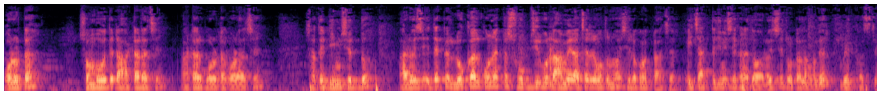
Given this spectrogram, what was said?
পরোটা, সম্ভবত এটা আটার আছে, আটার পরোটা করা আছে, সাথে ডিম সেদ্ধ, আর রয়েছে এটা একটা লোকাল কোনো একটা সবজির বললে আমের আচারের মতন হয়, সেরকম একটা আচার। এই চারটে জিনিস এখানে দেওয়া রয়েছে টোটাল আমাদের ব্রেকফাস্টে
